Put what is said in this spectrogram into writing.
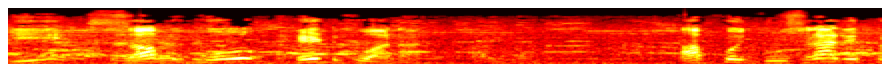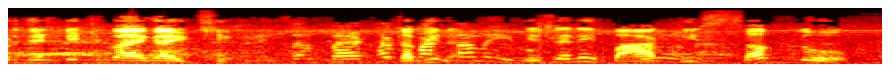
कि सबको हेड को आना है। अब कोई दूसरा रिप्रेजेंटेटिव आएगा ये ठीक नहीं। तभी ना। इसलिए नहीं बाकी सब लोग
